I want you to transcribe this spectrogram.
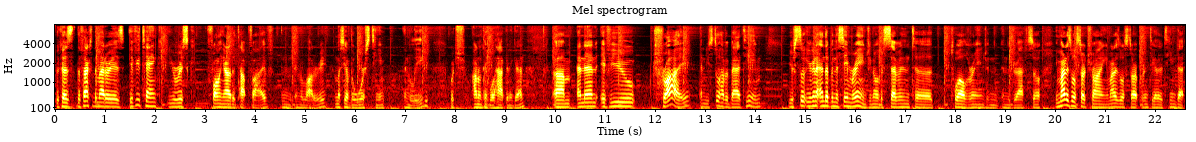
because the fact of the matter is, if you tank, you risk falling out of the top five in, in the lottery, unless you have the worst team in the league, which I don't think will happen again. Um, and then if you try and you still have a bad team, you're still you're going to end up in the same range, you know, the 7 to 12 range in, in the draft. So you might as well start trying. You might as well start putting together a team that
